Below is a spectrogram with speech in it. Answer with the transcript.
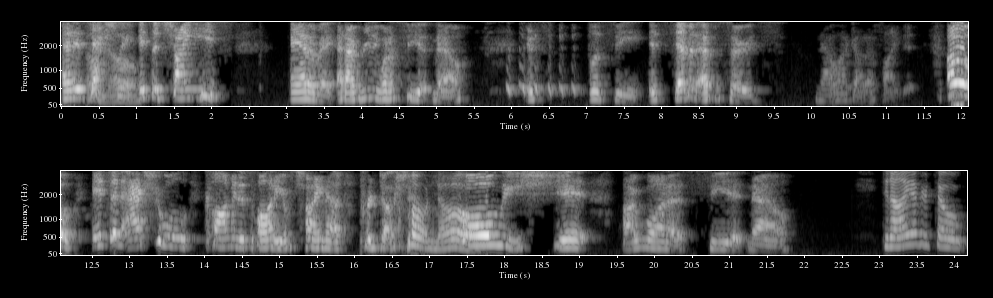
And it's Oh, actually no. it's a Chinese anime and I really want to see it now. It's let's see. It's 7 episodes. Now I got to find it. Oh, it's an actual Communist Party of China production. Oh no. Holy shit. I want to see it now. Did I ever? So,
